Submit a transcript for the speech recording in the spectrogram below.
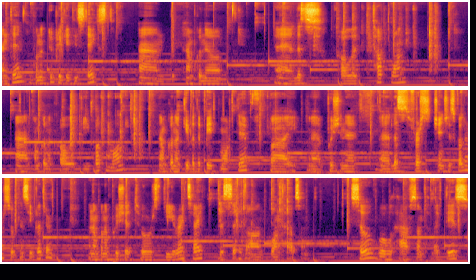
And then I'm gonna duplicate this text and I'm gonna, uh, let's call it top one and I'm gonna call it the bottom one. I'm gonna give it a bit more depth by uh, pushing it uh, let's first change its color so we can see better. And I'm gonna push it towards the right side let's set it on 1000 so we will have something like this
